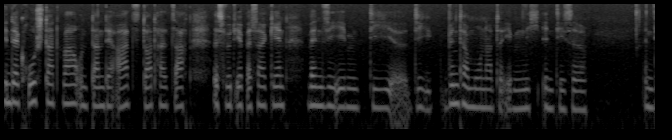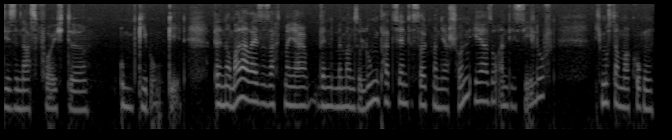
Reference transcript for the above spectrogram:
in der Großstadt war und dann der Arzt dort halt sagt, es wird ihr besser gehen, wenn sie eben die, die Wintermonate eben nicht in diese, in diese nassfeuchte Umgebung geht. Äh, normalerweise sagt man ja, wenn, wenn man so Lungenpatient ist, sollte man ja schon eher so an die Seeluft. Ich muss da mal gucken,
